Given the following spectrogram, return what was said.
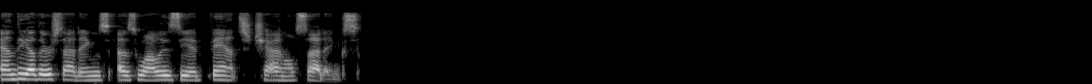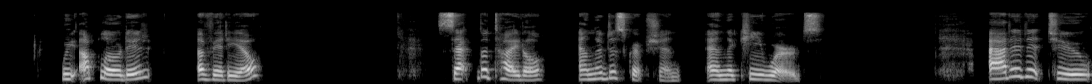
and the other settings, as well as the advanced channel settings. We uploaded a video, set the title and the description and the keywords, added it to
